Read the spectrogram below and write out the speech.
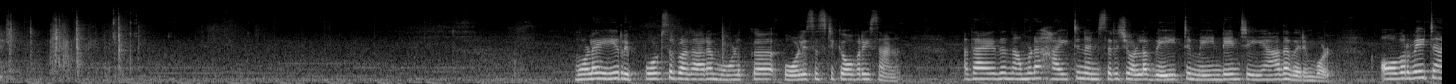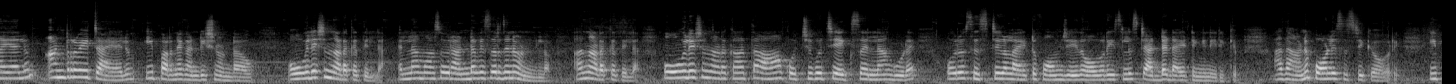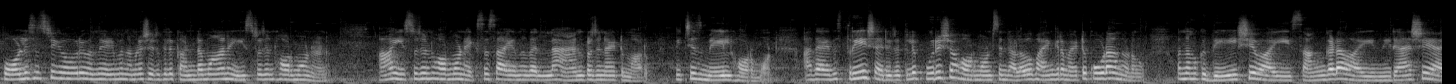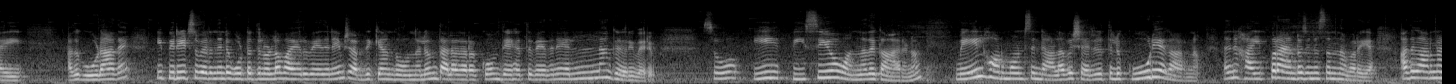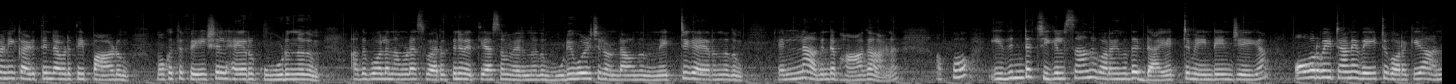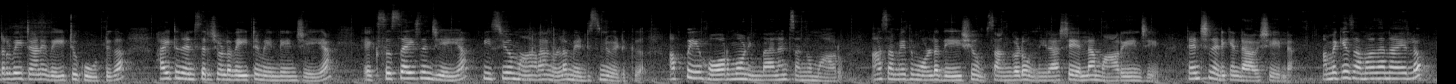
മോളെ ഈ റിപ്പോർട്ട്സ് പ്രകാരം മോൾക്ക് പോളിസിസ്റ്റിക് ഓവറീസ് ആണ് അതായത് നമ്മുടെ ഹൈറ്റിനനുസരിച്ചുള്ള വെയിറ്റ് മെയിന്റെയിൻ ചെയ്യാതെ വരുമ്പോൾ ഓവർ വെയിറ്റ് ആയാലും അണ്ടർ വെയിറ്റ് ആയാലും ഈ പറഞ്ഞ കണ്ടീഷൻ ഉണ്ടാവും. ഓവുലേഷൻ നടക്കത്തില്ല. എല്ലാ മാസവും ഒരു അണ്ടവിസർജനം ഉണ്ടല്ലോ. അത് നടക്കത്തില്ല. ഓവുലേഷൻ നടക്കാത്ത ആ കൊച്ചു കൊച്ചു എഗ്സ് എല്ലാം കൂടെ ഓരോ സിസ്റ്റുകളായിട്ട് ഫോം ചെയ്ത് ഓവറീസിൽ സ്റ്റഡഡ് ആയിട്ട് ഇങ്ങനെ ഇരിക്കും. അതാണ് പോളിസിസ്റ്റിക് ഓവറി ഈ പോളിസിസ്റ്റിക് ഓവറി വന്നു കഴിയുമ്പോൾ നമ്മുടെ ശരീരത്തിൽ കണ്ടമാന ഈസ്ട്രജൻ ഹോർമോണാണ് ആ ഈസ്ട്രജൻ ഹോർമോൺ എക്സസ് ആയിരുന്നതെല്ലാം ആൻഡ്രജനായിട്ട് മാറും വിച്ച് ഇസ് മെയിൽ ഹോർമോൺ അതായത് സ്ത്രീ ശരീരത്തിൽ പുരുഷ ഹോർമോൺസിന്റെ അളവ് ഭയങ്കരമായിട്ട് കൂടാൻ തുടങ്ങും. അപ്പം നമുക്ക് ദേഷ്യമായി സങ്കടമായി നിരാശയായി അതുകൂടാതെ ഈ പീരീഡ്സ് വരുന്നതിന്റെ കൂട്ടത്തിലുള്ള വയറുവേദനയും ഛർദ്ദിക്കാൻ തോന്നലും തലകറക്കവും ദേഹത്ത് വേദനയും എല്ലാം കയറി വരും. സോ ഈ പി സി ഒ വന്നത് കാരണം മെയിൽ ഹോർമോൺസിന്റെ അളവ് ശരീരത്തിൽ കൂടിയ കാരണം. അതിന് ഹൈപ്പർ ആൻഡ്രോജനിസം എന്ന് പറയുക അത് കാരണമാണ് ഈ കഴുത്തിന്റെ അവിടുത്തെ ഈ പാടും മുഖത്ത് ഫേഷ്യൽ ഹെയർ കൂടുന്നതും അതുപോലെ നമ്മുടെ സ്വരത്തിന് വ്യത്യാസം വരുന്നതും മുടി പൊഴിച്ചിലുണ്ടാകുന്നതും നെറ്റ് കയറുന്നതും എല്ലാം അതിന്റെ ഭാഗമാണ്. അപ്പോൾ ഇതിന്റെ ചികിത്സ എന്ന് പറയുന്നത് ഡയറ്റ് മെയിന്റെയിൻ ചെയ്യുക ഓവർ വെയിറ്റ് ആണെങ്കിൽ വെയിറ്റ് കുറയ്ക്കുക അണ്ടർ വെയിറ്റ് ആണെങ്കിൽ വെയിറ്റ് കൂട്ടുക ഹൈറ്റിനനുസരിച്ചുള്ള വെയിറ്റ് മെയിന്റെയിൻ ചെയ്യുക എക്സസൈസും ചെയ്യുക പി സി ഒ മാറാനുള്ള മെഡിസിനും എടുക്കുക. അപ്പോൾ ഈ ഹോർമോൺ ഇംബാലൻസ് അങ്ങ് മാറും. ആ സമയത്ത് മോളുടെ ദേഷ്യവും സങ്കടവും നിരാശയും എല്ലാം മാറുകയും ചെയ്യും. ടെൻഷൻ അടിക്കേണ്ട ആവശ്യമില്ല. അമ്മയ്ക്ക് സമാധാനമായല്ലോ?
